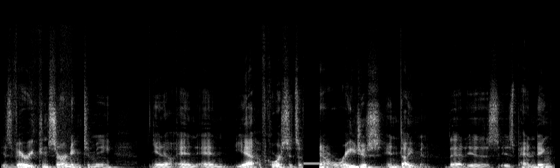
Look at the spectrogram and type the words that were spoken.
is very concerning to me you know and and yeah of course it's a outrageous indictment that is is pending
